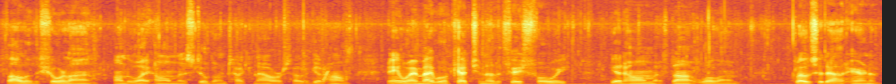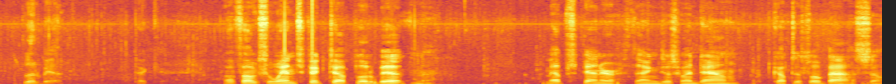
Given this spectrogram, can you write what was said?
follow the shoreline on the way home. It's still going to take an hour or so to get home anyway, maybe we'll catch another fish before we get home. If not, we'll um, close it out here in a little bit. Take care. Well, folks, the wind's picked up a little bit, and the Mepps spinner thing just went down, caught this little bass. So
